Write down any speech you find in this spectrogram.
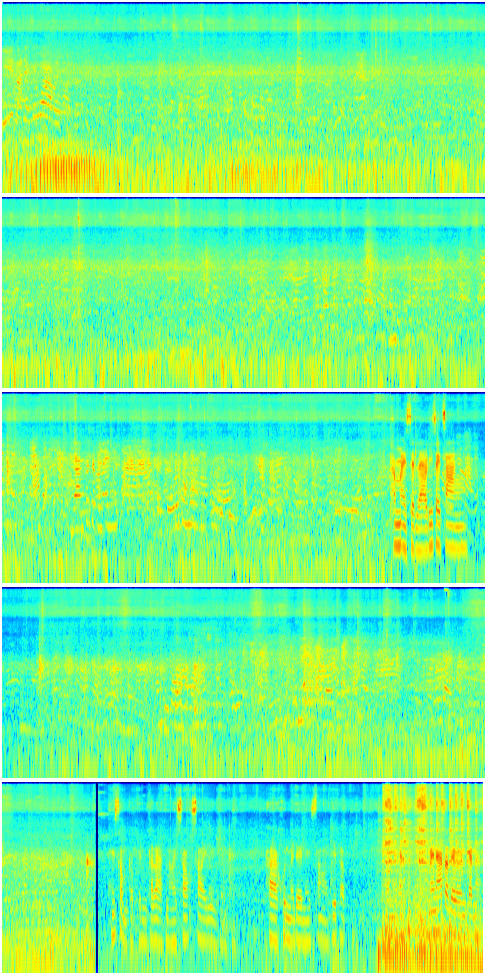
นี่ตอนยังไม่ว่างเลยค่ะ ยางก็จะไปซื้อไปซื้อข้างนอกมาคือทำใหม่เสร็จแล้วดีใจจัง ให้สมกับเป็นตลาดน้อยซอกซอยหลีนะครับพาคุณมาเดินในซอยที่แบบ ไม่น่าจะเดินกันนะ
